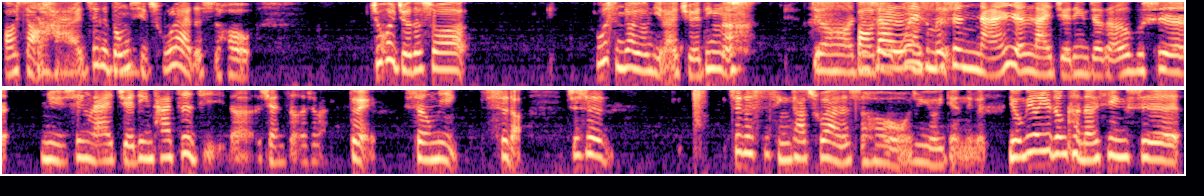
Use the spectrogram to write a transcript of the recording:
保小孩这个东西出来的时候。就会觉得说，为什么要由你来决定呢？对啊，就是为什么是男人来决定这个，而不是女性来决定她自己的选择，是吧？对，生命是的，就是这个事情它出来的时候，我就有一点那个。有没有一种可能性是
